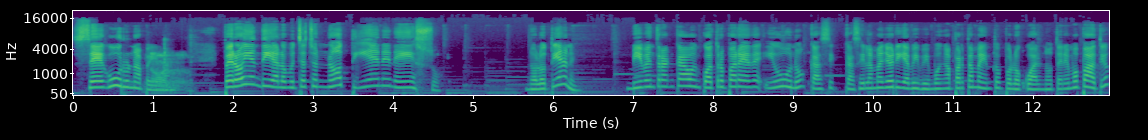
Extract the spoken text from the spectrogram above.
Seguro una pela. no, no. Pero hoy en día los muchachos no tienen eso. No lo tienen. Viven trancados en cuatro paredes y uno, casi, casi la mayoría, vivimos en apartamentos, por lo cual no tenemos patio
